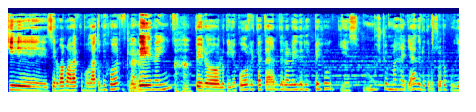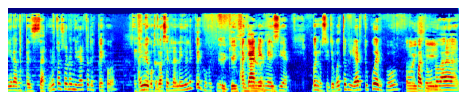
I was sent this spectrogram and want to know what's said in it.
que se los vamos a dar como dato mejor, Claro. lo leen ahí. Ajá. Pero lo que yo puedo rescatar de la ley del espejo, que es mucho más allá de lo que nosotros pudiéramos pensar. No es tan solo mirarte al espejo. ¿eh? A mí me costó hacer la ley del espejo, porque Eh, acá él me decía, bueno, si te cuesta mirar tu cuerpo, cuando sí. uno va,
